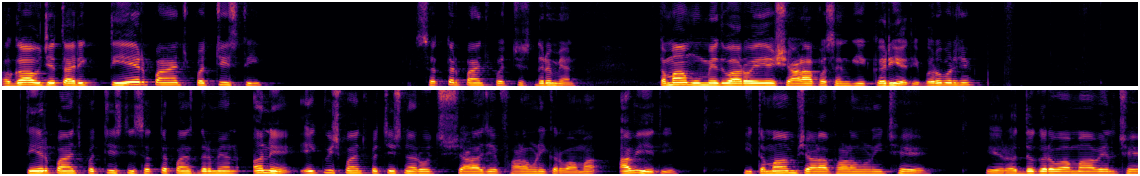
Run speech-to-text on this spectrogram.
અગાઉ જે તારીખ તેર પાંચ પચીસથી સત્તર પાંચ પચીસ દરમિયાન તમામ ઉમેદવારોએ શાળા પસંદગી કરી હતી. બરાબર છે? તેર પાંચ પચીસથી સત્તર પાંચ દરમિયાન અને એકવીસ પાંચ પચીસના રોજ શાળા જે ફાળવણી કરવામાં આવી હતી એ તમામ શાળા ફાળવણી છે એ રદ કરવામાં આવેલ છે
